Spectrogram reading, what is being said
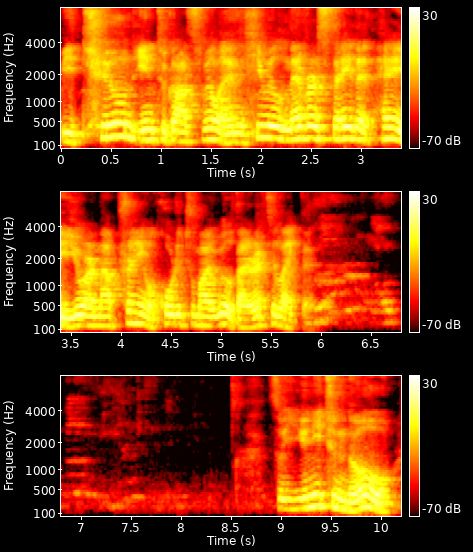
be tuned into God's will, and He will never say that, hey, you are not praying according to my will directly like that. So you need to know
